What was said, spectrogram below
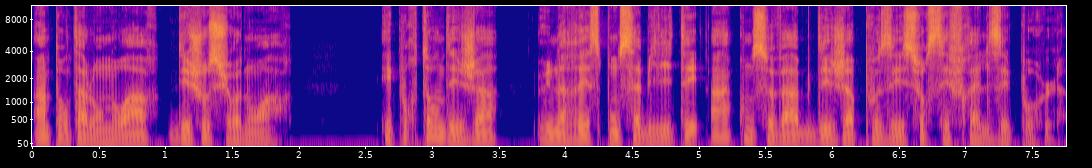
un pantalon noir, des chaussures noires. Et pourtant déjà une responsabilité inconcevable déjà posée sur ses frêles épaules.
